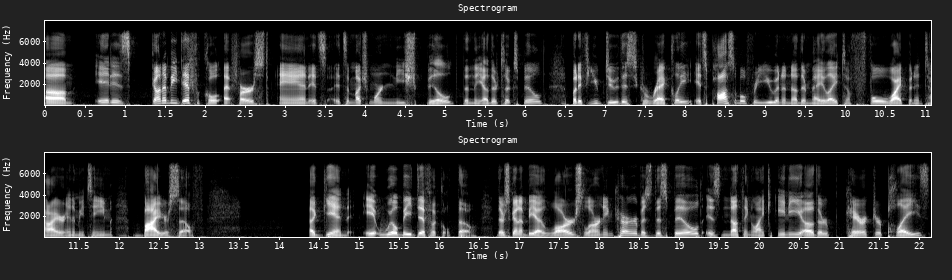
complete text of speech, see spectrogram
Um, it is gonna be difficult at first, and it's it's a much more niche build than the other Tookes build. But if you do this correctly, it's possible for you and another melee to full wipe an entire enemy team by yourself. Again, it will be difficult though. There's going to be a large learning curve as this build is nothing like any other character plays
